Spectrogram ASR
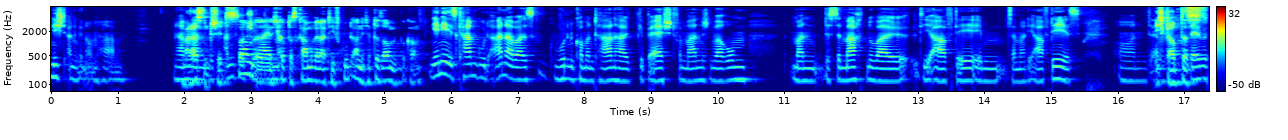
nicht angenommen haben. Haben War das ein Shitstorm? Antwortschreiben- Ich glaube, das kam relativ gut an. Ich habe das auch mitbekommen. Nee, nee, es kam gut an, aber es wurde in Kommentaren halt gebasht von manchen, warum man das denn macht, nur weil die AfD eben, sag mal, die AfD ist. Und, ähm, Ich glaube, dass, für-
